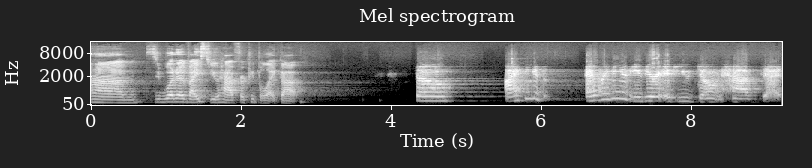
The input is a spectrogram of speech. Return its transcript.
um, what advice do you have for people like that? So, I think it's everything is easier if you don't have debt.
